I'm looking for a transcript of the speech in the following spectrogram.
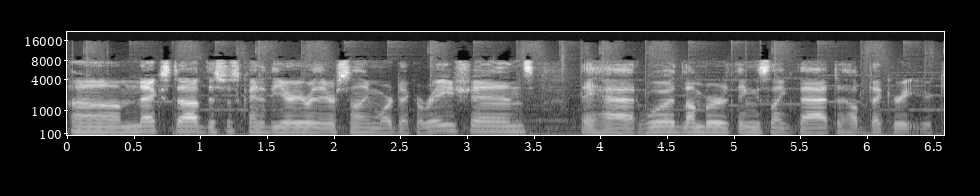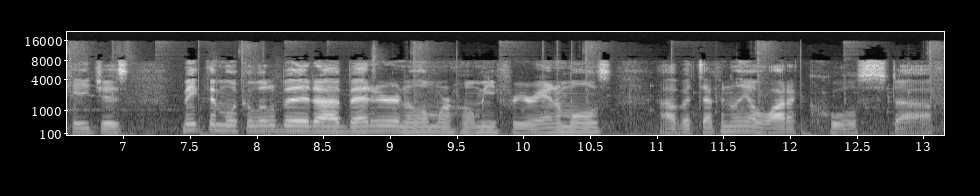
Um, next up, this was kind of the area where they were selling more decorations. They had wood, lumber, things like that to help decorate your cages make them look a little bit uh, better and a little more homey for your animals, uh, but definitely a lot of cool stuff.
